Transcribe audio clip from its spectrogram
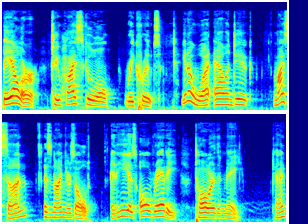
Baylor to high school recruits. You know what, Alan Duke? My son is nine years old, and he is already taller than me. Okay.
